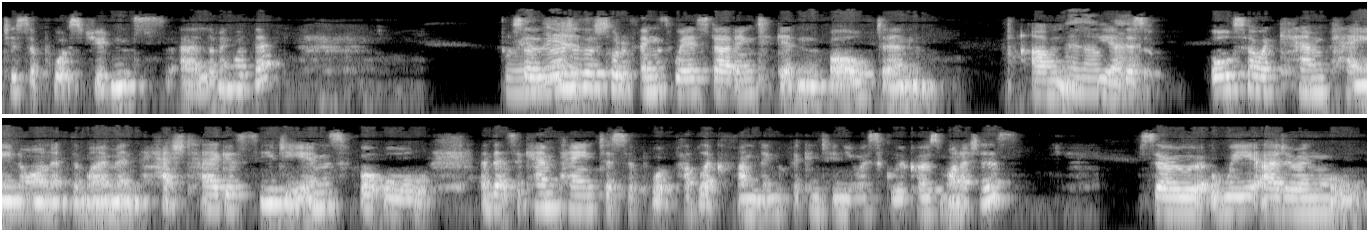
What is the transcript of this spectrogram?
to support students uh, living with that. So those are the sort of things we're starting to get involved in. Um, yeah, that. there's also a campaign on at the moment, hashtag is CGMs for all, and that's a campaign to support public funding for continuous glucose monitors. So we are doing,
